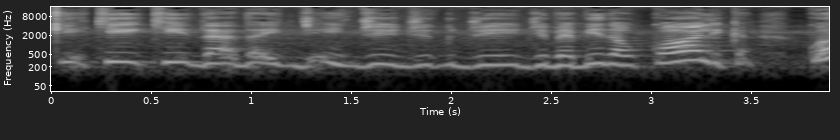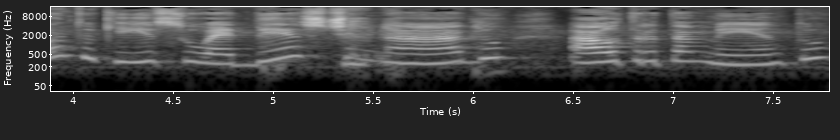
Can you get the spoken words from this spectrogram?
que, que, que da, de, de, de, de, bebida alcoólica, quanto que isso é destinado ao tratamento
